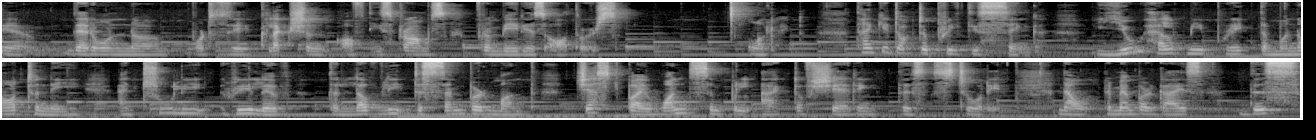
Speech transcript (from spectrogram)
um, their own uh, what to say collection of these prompts from various authors. All right. Thank you dr preeti singh. You help me break the monotony and truly relive the lovely December month just by one simple act of sharing this story. Now, remember, guys, this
